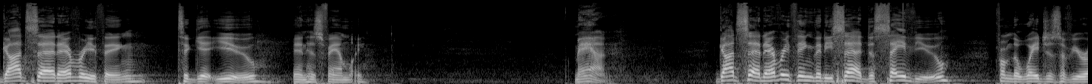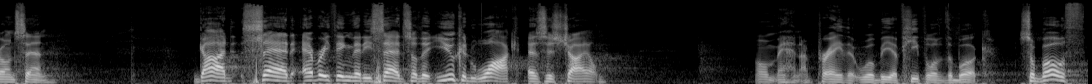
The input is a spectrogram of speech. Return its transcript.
God said everything to get you in his family. Man, God said everything that he said to save you from the wages of your own sin. God said everything that He said so that you could walk as His child. Oh man, I pray that we'll be a people of the book. So both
